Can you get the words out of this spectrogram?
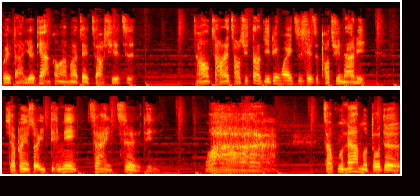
回答。有一天，阿公阿嬷在找鞋子，然后找来找去，到底另外一只鞋子跑去哪里？小朋友说：“一定呢，在这里。”哇，照顾那么多的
